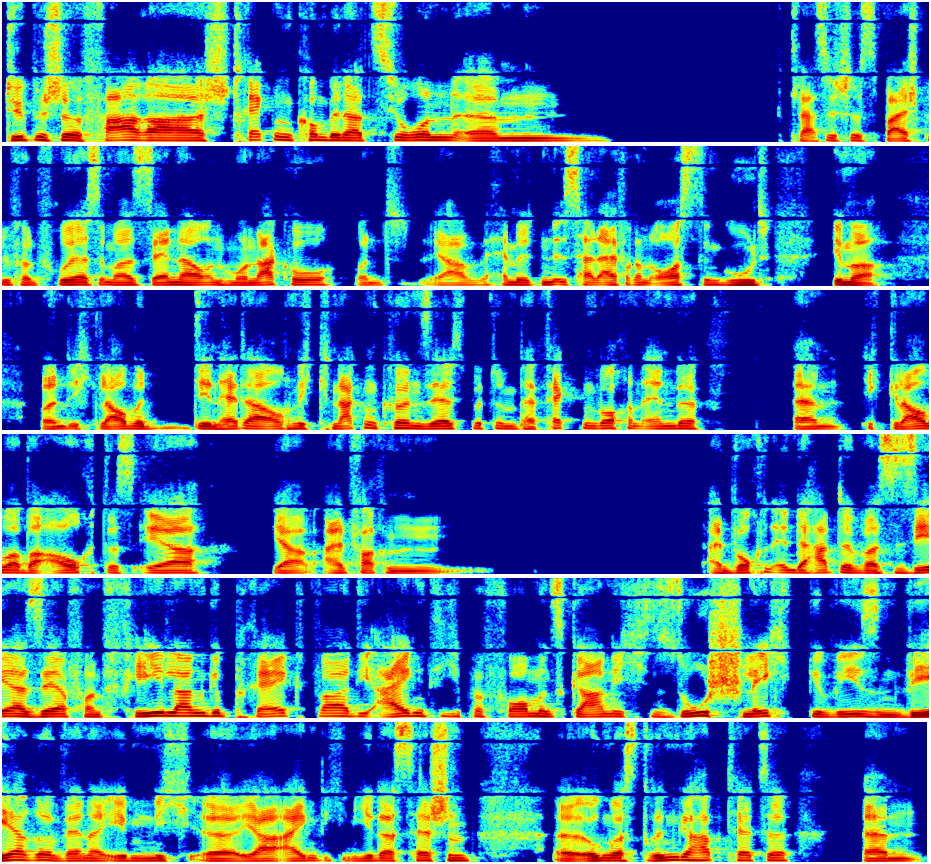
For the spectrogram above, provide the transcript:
typische Fahrer-Strecken-Kombination. Ähm, klassisches Beispiel von früher ist immer Senna und Monaco und ja, Hamilton ist halt einfach in Austin gut, immer. Und ich glaube, den hätte er auch nicht knacken können, selbst mit einem perfekten Wochenende. Ähm, ich glaube aber auch, dass er ja einfach ein ein Wochenende hatte, was sehr, sehr von Fehlern geprägt war, die eigentliche Performance gar nicht so schlecht gewesen wäre, wenn er eben nicht, äh, ja, eigentlich in jeder Session äh, irgendwas drin gehabt hätte. Ähm,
